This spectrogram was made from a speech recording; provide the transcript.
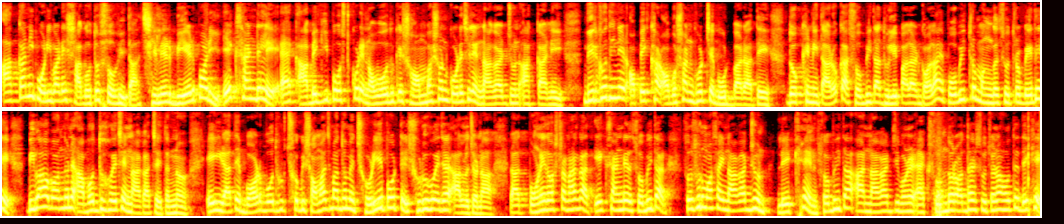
আক্কানি পরিবারের স্বাগত সবিতা ছেলের বিয়ের পরই এক্স হ্যান্ডেলে এক আবেগী পোস্ট করে নববধূকে সম্ভাষণ করেছিলেন নাগার্জুন আক্কানি। দীর্ঘদিনের অপেক্ষার অবসান ঘটছে বুধবার রাতে। দক্ষিণী তারকা সবিতা ধুলিপালার গলায় পবিত্র মঙ্গলসূত্র বেঁধে বিবাহ বন্ধনে আবদ্ধ হয়েছে নাগা চৈতন্য। এই রাতে বর বধূর ছবি সমাজ মাধ্যমে ছড়িয়ে পড়তে শুরু হয়ে যায় আলোচনা। রাত পৌনে দশটা নাগাদ এক্স হ্যান্ডেল সবিতার শ্বশুরমশাই নাগার্জুন লেখেন সবিতা আর নাগার জীবনের এক সুন্দর অধ্যায়ের সূচনা হতে দেখে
